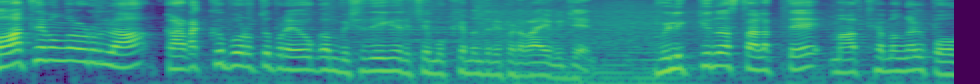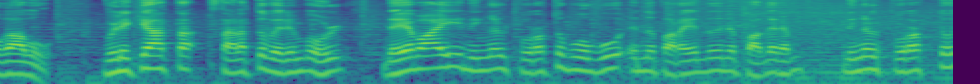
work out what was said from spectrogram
മാധ്യമങ്ങളോടുള്ള കടക്ക് പുറത്ത് പ്രയോഗം വിശദീകരിച്ച് മുഖ്യമന്ത്രി പിണറായി വിജയൻ. വിളിക്കുന്ന സ്ഥലത്തെ മാധ്യമങ്ങൾ പോകാവൂ. വിളിക്കാത്ത സ്ഥലത്ത് വരുമ്പോൾ ദയവായി നിങ്ങൾ പുറത്തു പോകൂ എന്ന് പറയുന്നതിന് പകരം നിങ്ങൾ പുറത്തു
